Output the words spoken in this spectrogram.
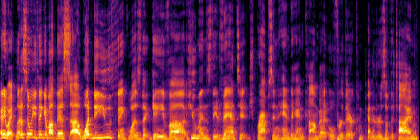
Anyway, let us know what you think about this. Uh, what do you think was that gave uh, humans the advantage, perhaps in hand-to-hand combat over their competitors of the time?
